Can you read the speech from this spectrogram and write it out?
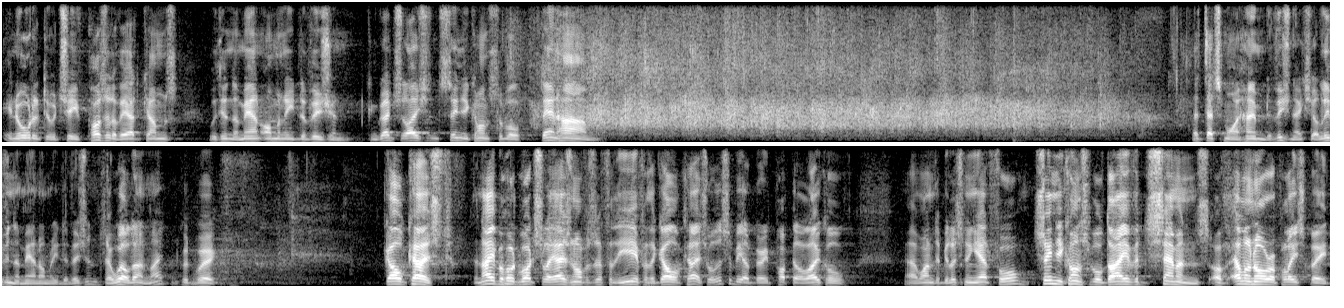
in order to achieve positive outcomes within the Mount Ommaney Division. Congratulations, Senior Constable Ben Harm. That, that's my home division, actually. I live in the Mount Ommaney Division, so well done, mate. Good work. Gold Coast, the Neighbourhood Watch Liaison Officer for the year for the Gold Coast. Well, this will be a very popular local uh, one to be listening out for. Senior Constable David Salmons of Elanora Police Beat.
